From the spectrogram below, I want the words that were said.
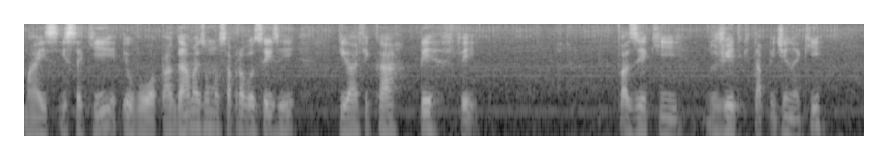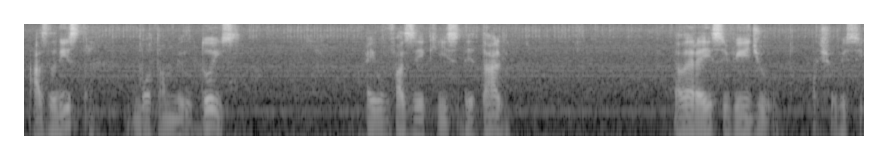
Mas isso aqui eu vou apagar, mas vou mostrar para vocês aí que vai ficar perfeito. Fazer aqui do jeito que está pedindo aqui as listras. Vou botar o número 2. Aí eu vou fazer aqui esse detalhe. Galera, esse vídeo, deixa eu ver se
